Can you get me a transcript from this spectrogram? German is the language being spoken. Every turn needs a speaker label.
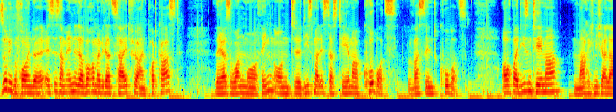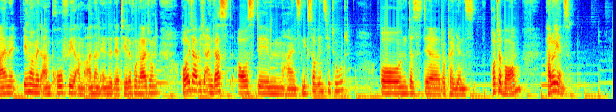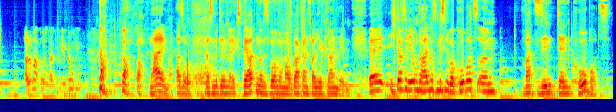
Speaker 1: So, liebe Freunde, es ist am Ende der Woche mal wieder Zeit für einen Podcast. There's one more thing und äh, diesmal ist das Thema Cobots. Was sind Cobots? Auch bei diesem Thema mache ich nicht alleine, immer mit einem Profi am anderen Ende der Telefonleitung. Heute habe ich einen Gast aus dem Heinz-Nixdorf-Institut und das ist der Dr. Jens Pottebaum. Hallo Jens.
Speaker 2: Hallo Markus, danke für die Blumen.
Speaker 1: Ach, ach, ach, nein, also das mit dem Experten und das wollen wir mal auf gar keinen Fall hier kleinreden. Äh, ich dachte, wir unterhalten uns ein bisschen über Cobots. Ähm, was sind denn Cobots?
